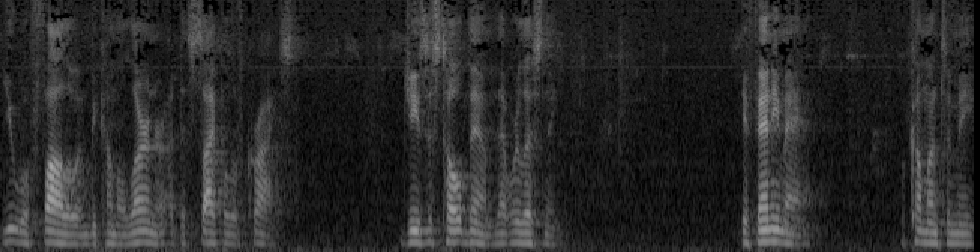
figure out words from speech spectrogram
you will follow and become a learner, a disciple of Christ. Jesus told them that were listening, If any man will come unto me,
